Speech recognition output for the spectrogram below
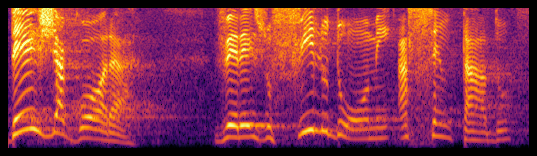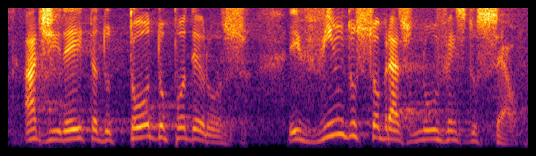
desde agora, vereis o Filho do Homem assentado à direita do Todo-Poderoso e vindo sobre as nuvens do céu.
